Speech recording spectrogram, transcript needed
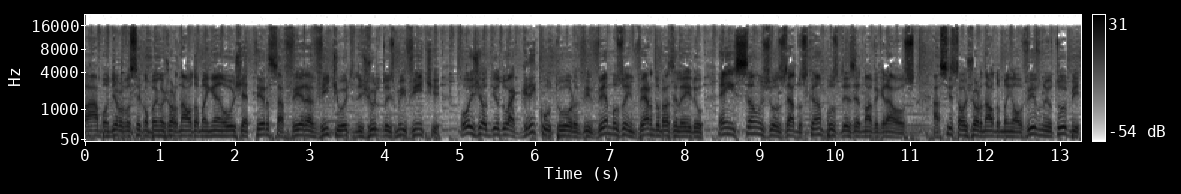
Olá, bom dia para você acompanha o Jornal da Manhã. Hoje é terça-feira, 28 de julho de 2020. Hoje é o dia do agricultor. Vivemos o inverno brasileiro em São José dos Campos, 19 graus. Assista ao Jornal da Manhã ao vivo no YouTube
